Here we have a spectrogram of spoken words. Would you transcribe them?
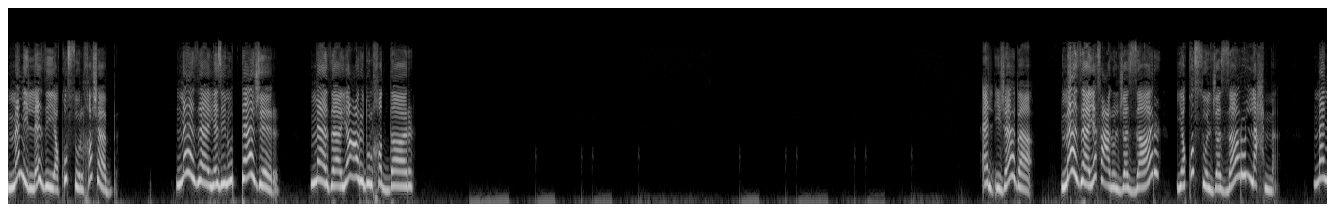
من الذي يقص الخشب؟ ماذا يزن التاجر؟ ماذا يعرض الخضار؟ الإجابة ماذا يفعل الجزار؟ يقص الجزار اللحم. من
